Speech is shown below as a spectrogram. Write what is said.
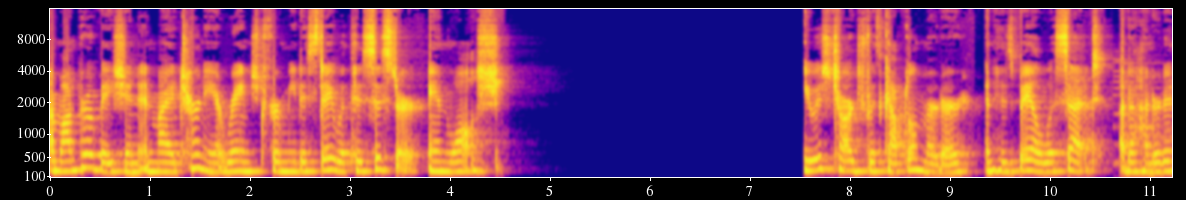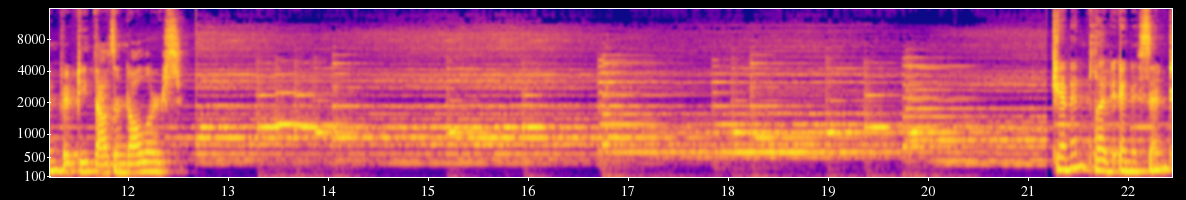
I'm on probation, and my attorney arranged for me to stay with his sister, Anne Walsh. He was charged with capital murder, and his bail was set at $150,000. Cannon pled innocent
